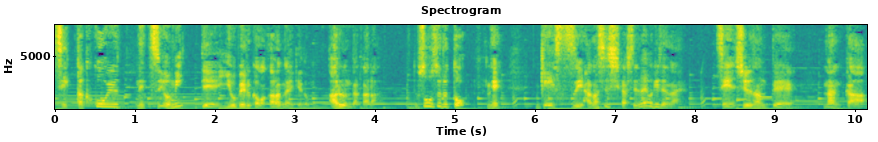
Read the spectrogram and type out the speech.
せっかくこういうね、強みって呼べるかわからないけども、あるんだから。そうすると、ね、げっすい話しかしてないわけじゃない。先週なんて、なんか、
